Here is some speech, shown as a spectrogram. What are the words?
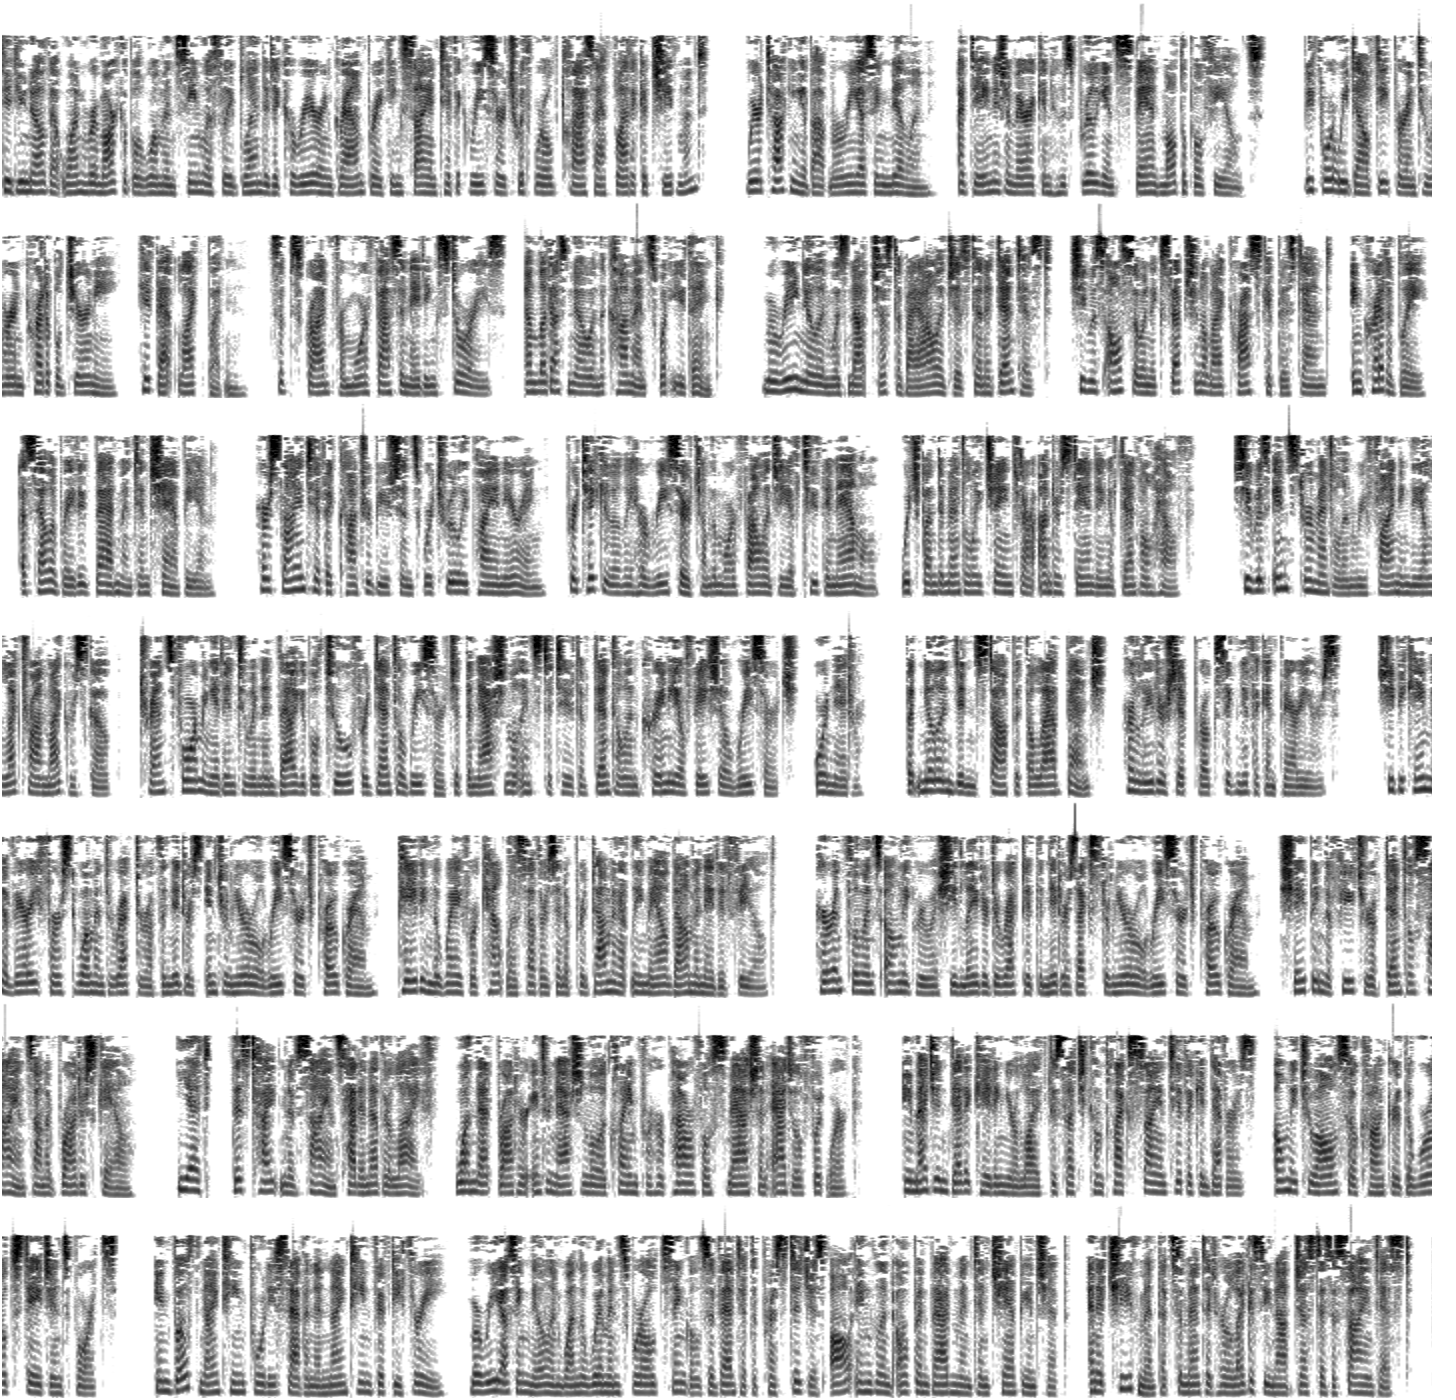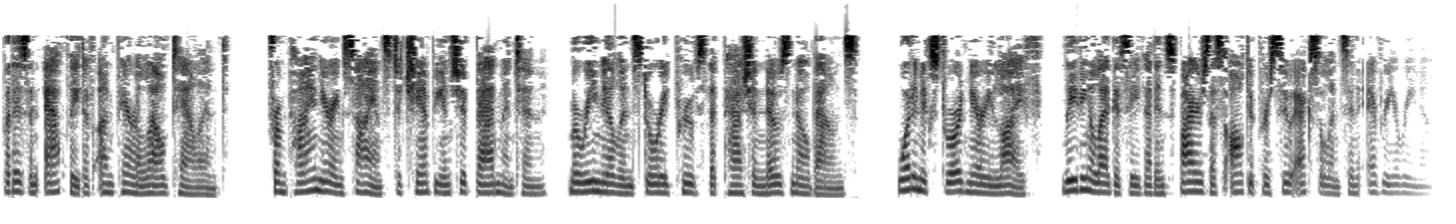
Did you know that one remarkable woman seamlessly blended a career in groundbreaking scientific research with world-class athletic achievement? We're talking about Maria Ussing a Danish-American whose brilliance spanned multiple fields. Before we delve deeper into her incredible journey, hit that like button, subscribe for more fascinating stories, and let us know in the comments what you think. Marie Nylen was not just a biologist and a dentist, she was also an exceptional microscopist and, incredibly, a celebrated badminton champion. Her scientific contributions were truly pioneering, particularly her research on the morphology of tooth enamel, which fundamentally changed our understanding of dental health. She was instrumental in refining the electron microscope, transforming it into an invaluable tool for dental research at the National Institute of Dental and Craniofacial Research, or NIDR. But Nylen didn't stop at the lab bench, her leadership broke significant barriers. She became the very first woman director of the NIDR's intramural research program, paving the way for countless others in a predominantly male-dominated field. Her influence only grew as she later directed the NIDR's extramural research program, shaping the future of dental science on a broader scale. Yet, this titan of science had another life, one that brought her international acclaim for her powerful smash and agile footwork. Imagine dedicating your life to such complex scientific endeavors, only to also conquer the world stage in sports. In both 1947 and 1953, Maria Ussing-Nylen won the Women's World Singles event at the prestigious All England Open Badminton Championship, an achievement that cemented her legacy not just as a scientist, but as an athlete of unparalleled talent. From pioneering science to championship badminton, Marie Nylen's story proves that passion knows no bounds. What an extraordinary life, leaving a legacy that inspires us all to pursue excellence in every arena.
